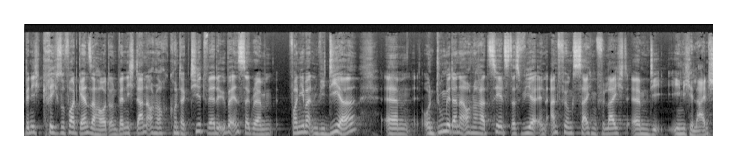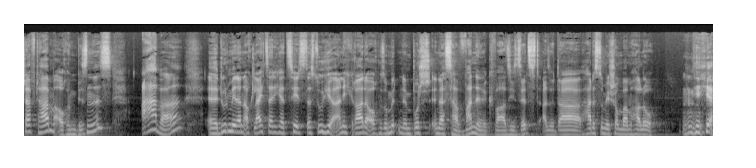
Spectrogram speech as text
bin ich, kriege ich sofort Gänsehaut. Und wenn ich dann auch noch kontaktiert werde über Instagram von jemandem wie dir ähm, und du mir dann auch noch erzählst, dass wir in Anführungszeichen vielleicht ähm, die ähnliche Leidenschaft haben, auch im Business, aber äh, du mir dann auch gleichzeitig erzählst, dass du hier eigentlich gerade auch so mitten im Busch in der Savanne quasi sitzt. Also da hattest du mich schon beim Hallo. Ja,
